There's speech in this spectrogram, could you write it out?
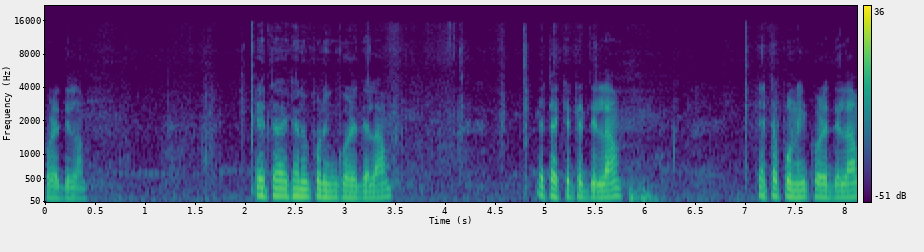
করে দিলাম। এটা এখানে পোনিং করে দিলাম। এটা কেটে দিলাম। এটা পোনিং করে দিলাম।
